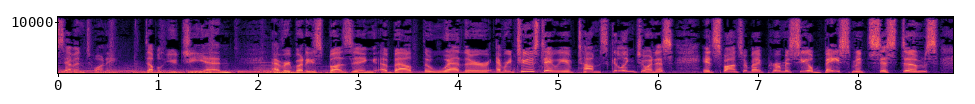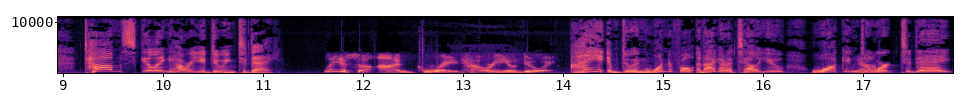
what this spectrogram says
720 WGN. Everybody's buzzing about the weather. Every Tuesday we have Tom Skilling join us. It's sponsored by Permaseal Basement Systems. Tom Skilling, how are you doing today? Lisa, I'm great. How are you doing? I am doing wonderful. And I got to tell you, walking yeah. to work today,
